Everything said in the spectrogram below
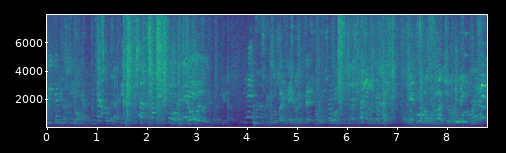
We don't really get that on something. Is that something? Yes. The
